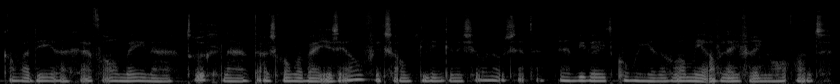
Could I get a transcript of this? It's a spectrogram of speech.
kan waarderen, ga vooral mee naar, terug naar thuiskomen bij jezelf. Ik zal ook de link in de show notes zetten. En wie weet komen hier nog wel meer afleveringen op. Want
